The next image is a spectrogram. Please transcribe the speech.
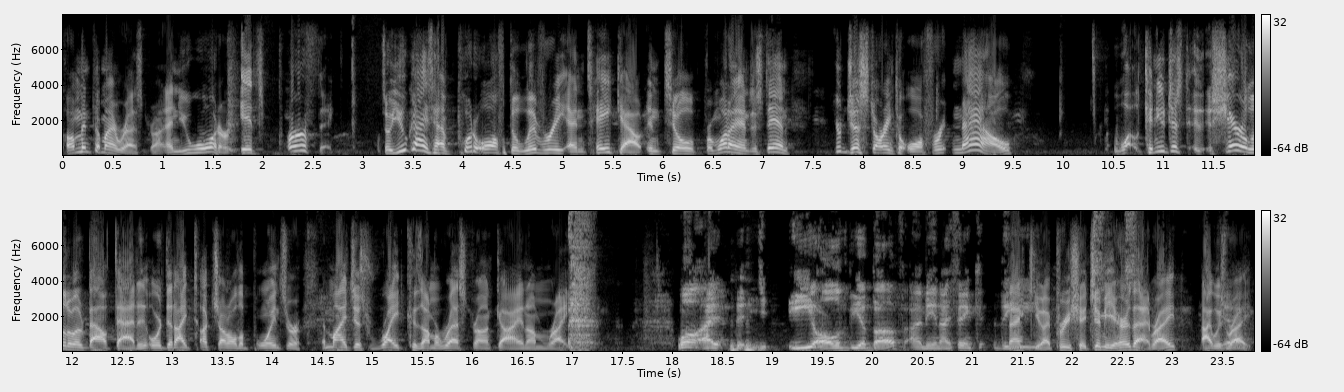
come into my restaurant and you order, it's perfect. So you guys have put off delivery and takeout until, from what I understand, you're just starting to offer it now. What, can you just uh, share a little bit about that, or did I touch on all the points, or am I just right because I'm a restaurant guy and I'm right? Well, I e all of the above. I mean, I think the. Thank you. I appreciate Jimmy. You heard that, right? I was yeah, right.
